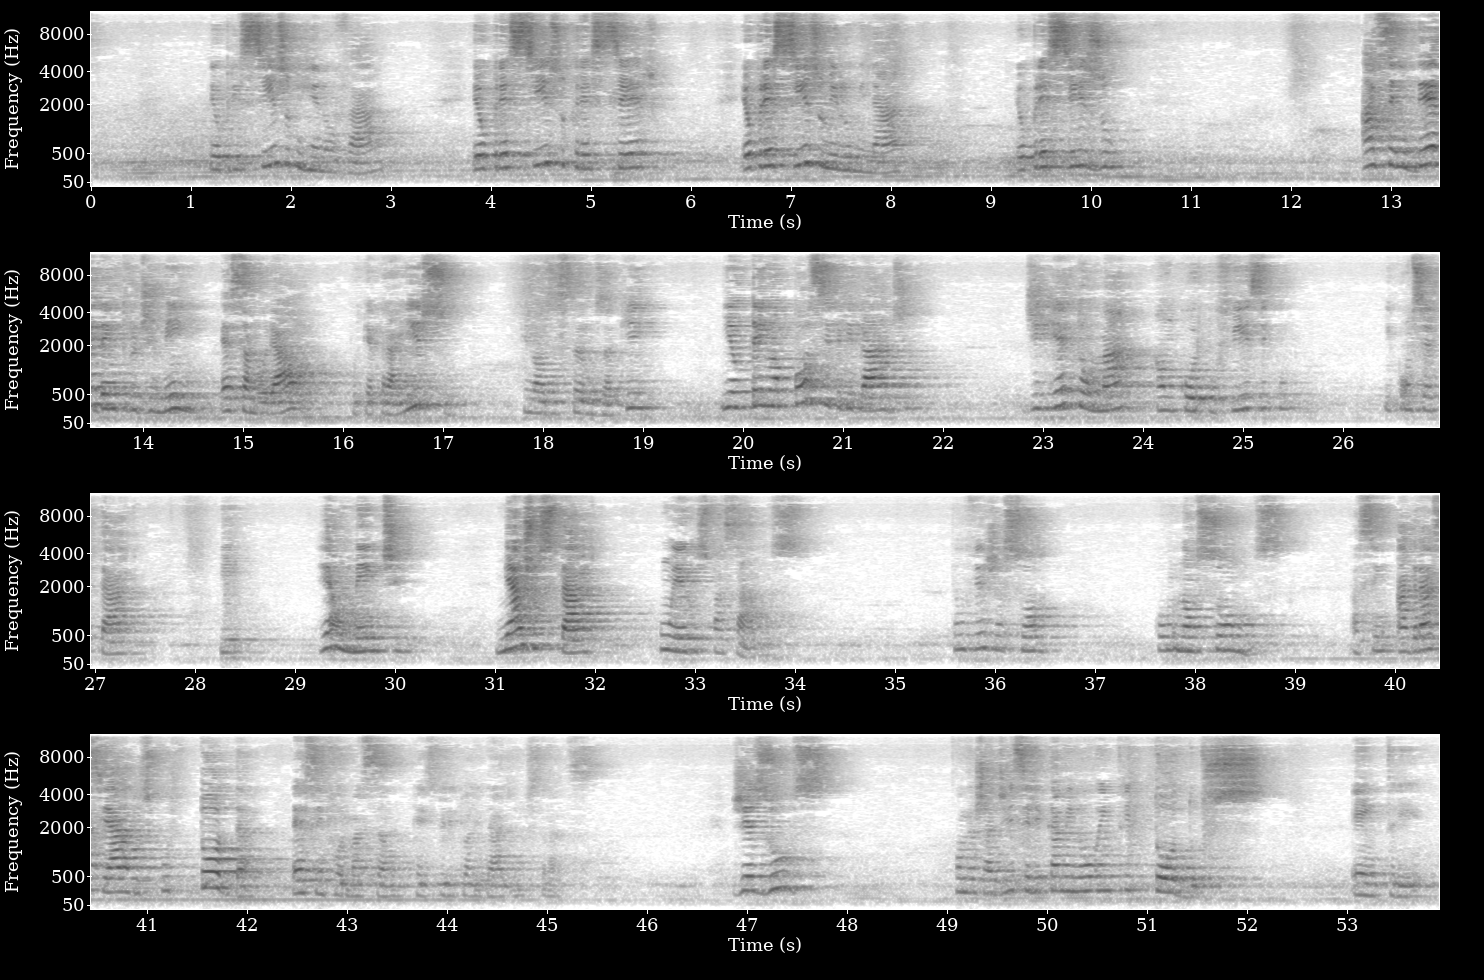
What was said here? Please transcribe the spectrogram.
Eu preciso me renovar, eu preciso crescer, eu preciso me iluminar, eu preciso acender dentro de mim essa moral, porque é para isso que nós estamos aqui, e eu tenho a possibilidade de retomar a um corpo físico e consertar e realmente me ajustar com erros passados. Então veja só como nós somos assim agraciados por toda essa informação que a espiritualidade nos traz. Jesus, como eu já disse, ele caminhou entre todos, entre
